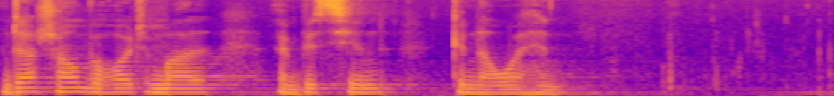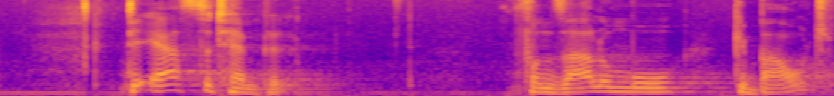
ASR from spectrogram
Und da schauen wir heute mal ein bisschen genauer hin. Der erste Tempel, von Salomo gebaut,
